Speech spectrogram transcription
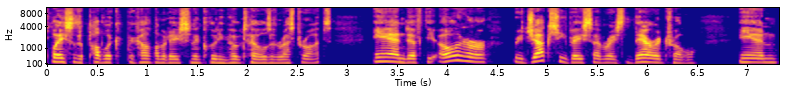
places of public accommodation, including hotels and restaurants. And if the owner rejects you based on race, they're in trouble. And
